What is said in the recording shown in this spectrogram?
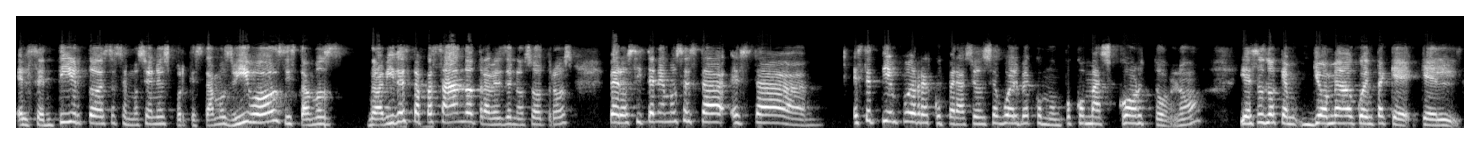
el sentir todas estas emociones porque estamos vivos y estamos la vida está pasando a través de nosotros, pero sí tenemos esta, esta, este tiempo de recuperación se vuelve como un poco más corto, ¿no? Y eso es lo que yo me he dado cuenta que, que el,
